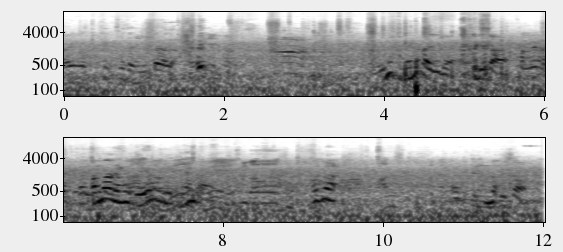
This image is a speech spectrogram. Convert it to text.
아 이거 진짜 일단하다. 너무 부담된다 이게. 그러니까 간만에 뭐좀 부담다. 하지마. 어, 금방 있어.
